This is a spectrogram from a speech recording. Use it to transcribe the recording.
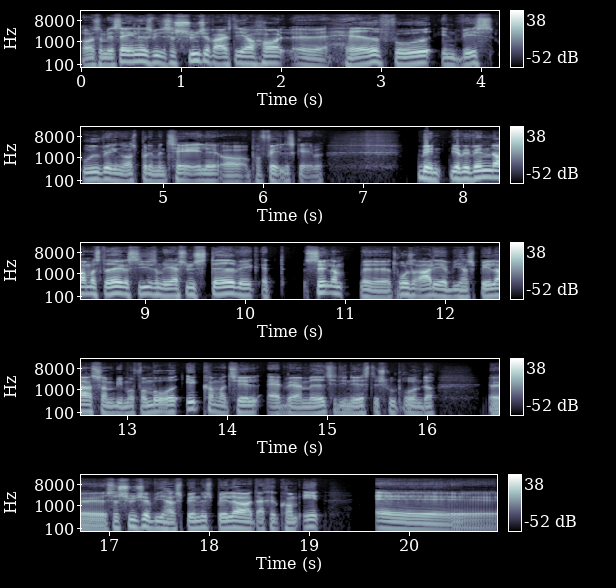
Og som jeg sagde indledningsvis, så synes jeg faktisk, at det her hold øh, havde fået en vis udvikling også på det mentale og på fællesskabet. Men jeg vil vente om at stadig at sige, som jeg synes stadigvæk, at selvom øh, jeg tror så ret i, at vi har spillere, som vi må formået ikke kommer til at være med til de næste slutrunder, øh, så synes jeg, at vi har spændende spillere, der kan komme ind øh,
